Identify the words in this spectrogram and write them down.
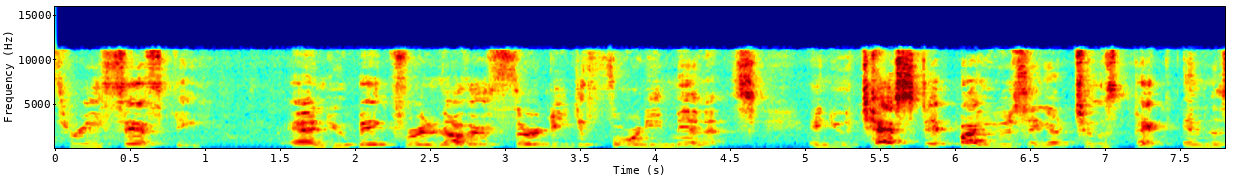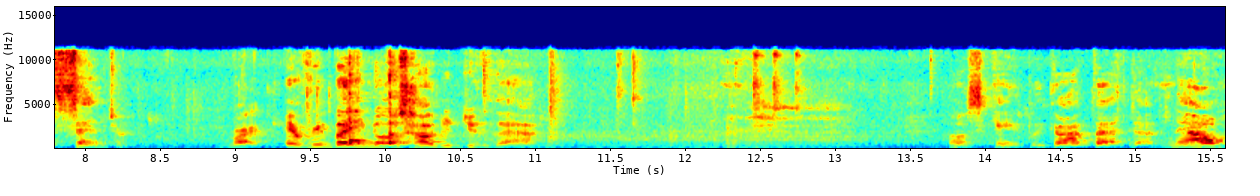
350 and you bake for another 30 to 40 minutes and you test it by using a toothpick in the center. Right. Everybody knows how to do that. Okay, we got that done. Now,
